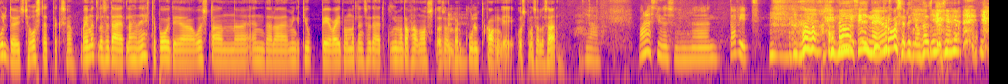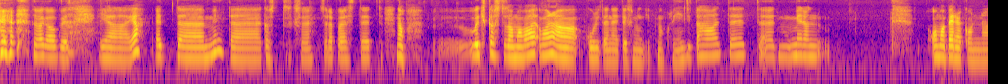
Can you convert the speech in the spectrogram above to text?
kuldööst ostetakse. ma ei mõtle seda, et lähen ehtepoodi ja ostan endale mingit juppi, vaid ma mõtlen seda, et kui ma tahan osta selle mm -hmm. kuldkangi, kust ma selle saan. jaa vanas linnas on äh, David minge sinna just. rooseline vastus see on väga obvious. ja jah, et äh, münte kasutatakse sellepärast, et noh, võiks kasutada oma va vana kulda näiteks mingid, noh, kliendid tahavad, et, et meil on oma perekonna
